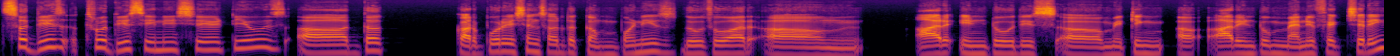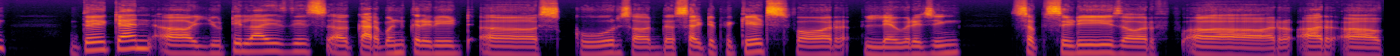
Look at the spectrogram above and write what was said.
so this through these initiatives, uh, the corporations or the companies, those who are um, are into this uh, making uh, are into manufacturing, they can uh, utilize this uh, carbon credit uh, scores or the certificates for leveraging subsidies or uh, or,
